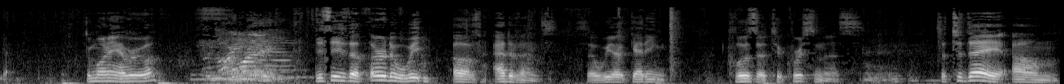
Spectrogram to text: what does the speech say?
Yeah. Good morning, everyone. Good morning. This is the third week of Advent, so we are getting closer to Christmas. So today, um,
